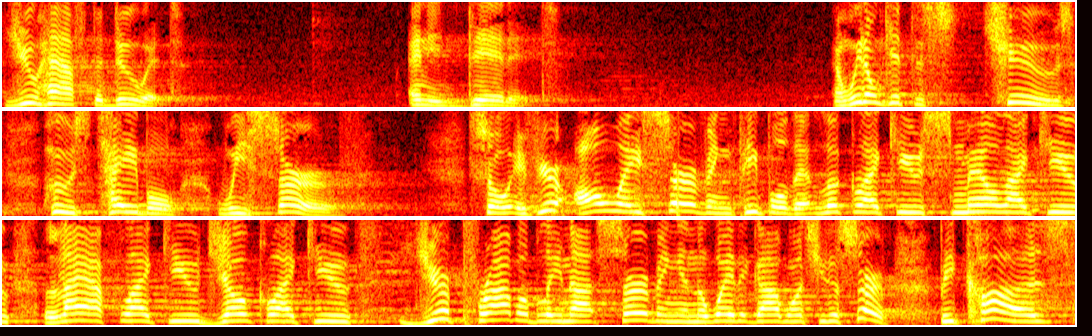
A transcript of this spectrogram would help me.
You have to do it. And He did it. And we don't get to choose whose table we serve. So if you're always serving people that look like you, smell like you, laugh like you, joke like you, you're probably not serving in the way that God wants you to serve because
